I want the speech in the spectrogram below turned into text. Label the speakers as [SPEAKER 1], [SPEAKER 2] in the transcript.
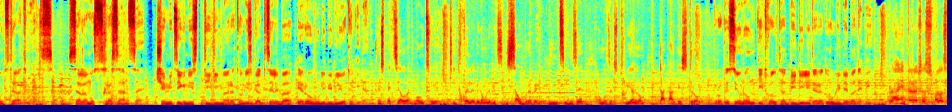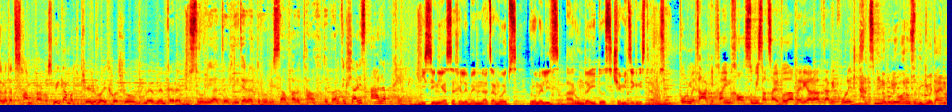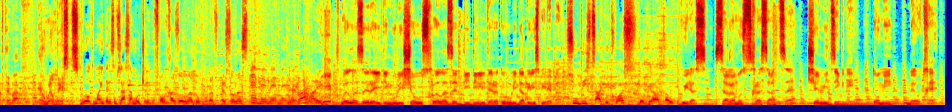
[SPEAKER 1] 30 მარტს. საღამოს 9 საათზე. ჩემი ციგნის დიდი მარათონის გაგრძელება ეროვნული ბიბლიოთეკიდან.
[SPEAKER 2] ჩვენ სპეციალურად მოვიწვიეთ კითხველები რომლებიც ისაუბრებენ იმ ციგნზე რომელზეც თვლიან რომ დაკარგეს დრო.
[SPEAKER 1] პროფესიონალ მკითხველთა დიდი ლიტერატურული დებატები.
[SPEAKER 3] რა ინტერესებს ყველაზე მეტად სამყაროს?
[SPEAKER 2] ვიკამოთ
[SPEAKER 4] შეიძლება ითქვას რომ მე ვემტერები.
[SPEAKER 5] სრულიად ლიტერატურული სამყარო თანხდება.
[SPEAKER 6] ციგში არის არაფერი.
[SPEAKER 1] ისინი ასახელებენ ნაწარმოებს რომელიც არ უნდა იდოს ჩემი ციგნის თაროზე
[SPEAKER 7] თურმე წააკითხა იმ ხალხს ვისაც საერთოდ არაფერი არ აქვს დაკითხული
[SPEAKER 8] დარწმუნებული ვარ რომ უბრალოდ იგივე დაემართება welbex-ს
[SPEAKER 2] უბრალოდ მაინტერესებს რას ამოჭრიდა
[SPEAKER 8] ორხაზოვნად უყურებს პერსონას
[SPEAKER 6] მე მე მე მე მე ვარ
[SPEAKER 8] აი.
[SPEAKER 1] ყველაზე რეიტინგული შოუს ყველაზე დიდი ლიტერატურული დაპირისპირება.
[SPEAKER 2] სუდის წაკითხვას ჯობია არ წავიდე
[SPEAKER 1] კვირას საღამოს 9 საათზე. ჩემი ციგნი ტომი მეოთხე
